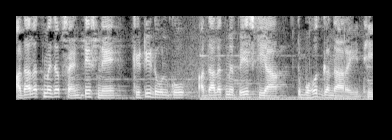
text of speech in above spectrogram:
अदालत में जब साइंटिस्ट ने किटी डोल को अदालत में पेश किया तो बहुत गंद आ रही थी,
